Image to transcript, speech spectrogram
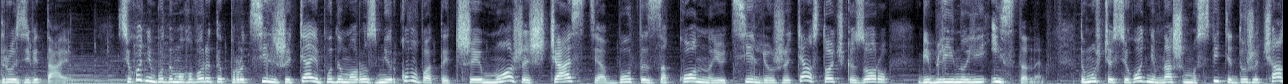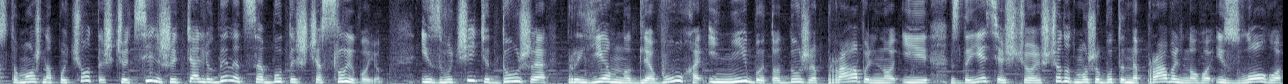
Друзі, вітаю! Сьогодні будемо говорити про ціль життя і будемо розмірковувати, чи може щастя бути законною ціллю життя з точки зору біблійної істини. Тому що сьогодні в нашому світі дуже часто можна почути, що ціль життя людини це бути щасливою. І звучить дуже приємно для вуха, і нібито дуже правильно. І здається, що що тут може бути неправильного і злого,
